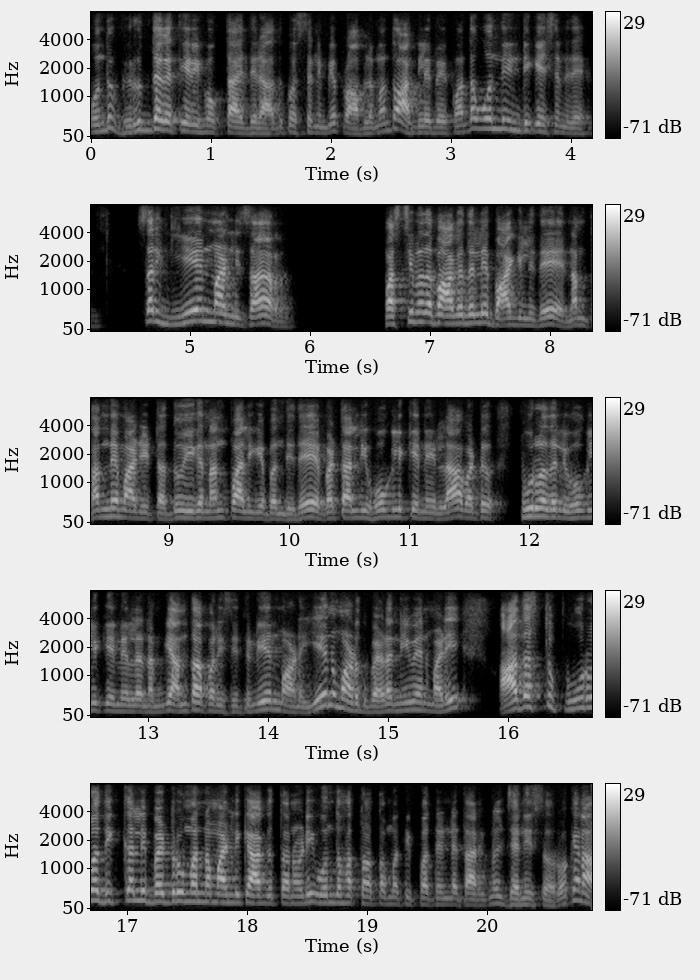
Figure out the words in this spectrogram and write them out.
ಒಂದು ವಿರುದ್ಧ ಗತಿಯಲ್ಲಿ ಹೋಗ್ತಾ ಇದ್ದೀರಾ. ಅದಕ್ಕೋಸ್ಕರ ನಿಮಗೆ ಪ್ರಾಬ್ಲಮ್ ಅಂತೂ ಆಗಲೇಬೇಕು ಅಂತ ಒಂದು ಇಂಡಿಕೇಶನ್ ಇದೆ. ಸರ್ ಏನು ಮಾಡ್ಲಿ ಸರ್? ಪಶ್ಚಿಮದ ಭಾಗದಲ್ಲೇ ಬಾಗಿಲಿದೆ ನಮ್ಮ ತಂದೆ ಮಾಡಿಟ್ಟದ್ದು, ಈಗ ನನ್ನ ಪಾಲಿಗೆ ಬಂದಿದೆ ಬಟ್ ಅಲ್ಲಿ ಹೋಗ್ಲಿಕ್ಕೇನಿಲ್ಲ ಬಟ್ ಪೂರ್ವದಲ್ಲಿ ಹೋಗ್ಲಿಕ್ಕೇನಿಲ್ಲ ನಮಗೆ ಅಂತ ಪರಿಸ್ಥಿತಿ ಏನು ಮಾಡೋಣ ಏನು ಮಾಡೋದು ಬೇಡ, ನೀವೇನ್ ಮಾಡಿ, ಆದಷ್ಟು ಪೂರ್ವ ದಿಕ್ಕಲ್ಲಿ ಬೆಡ್ರೂಮ್ ಅನ್ನ ಮಾಡ್ಲಿಕ್ಕೆ ಆಗುತ್ತಾ ನೋಡಿ, ಒಂದು ಹತ್ತು ಹತ್ತೊಂಬತ್ತು ಇಪ್ಪತ್ತೆಂಟನೇ ತಾರೀಕಿನಲ್ಲಿ ಜನಿಸೋರು ಓಕೆನಾ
